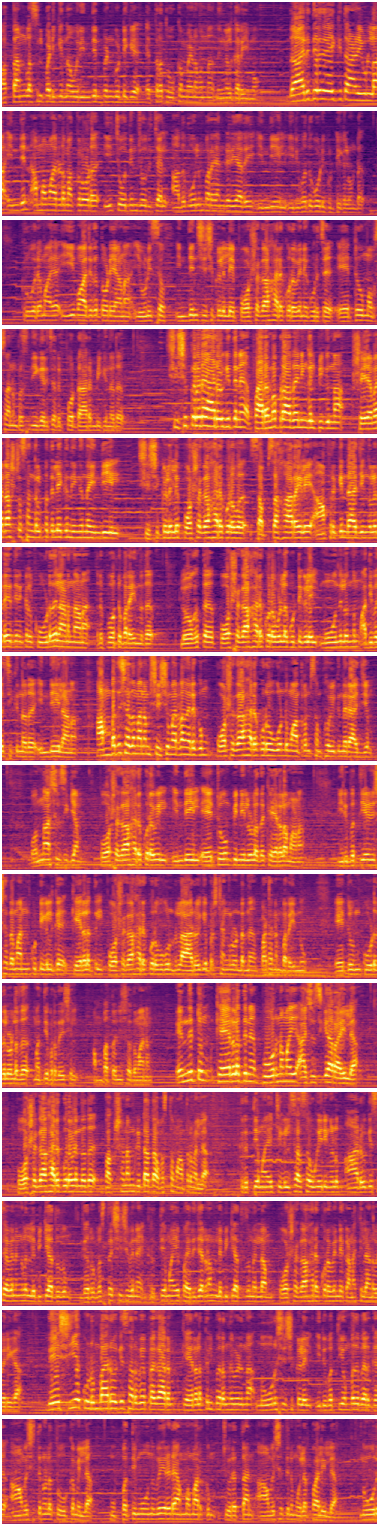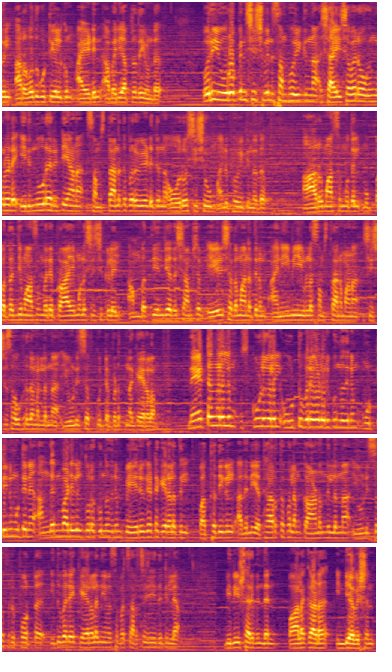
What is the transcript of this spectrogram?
പത്താം ക്ലാസ്സിൽ പഠിക്കുന്ന ഒരു ഇന്ത്യൻ പെൺകുട്ടിക്ക് എത്ര തൂക്കം വേണമെന്ന് നിങ്ങൾക്കറിയുമോ? ദാരിദ്ര്യരേഖയ്ക്ക് താഴെയുള്ള ഇന്ത്യൻ അമ്മമാരുടെ മക്കളോട് ഈ ചോദ്യം ചോദിച്ചാൽ അതുപോലും പറയാൻ കഴിയാതെ ഇന്ത്യയിൽ ഇരുപത് കോടി കുട്ടികളുണ്ട്. ക്രൂരമായ ഈ വാചകത്തോടെയാണ് യൂണിസെഫ് ഇന്ത്യൻ ശിശുക്കളിലെ പോഷകാഹാരക്കുറവിനെ കുറിച്ച് ഏറ്റവും അവസാനം പ്രസിദ്ധീകരിച്ച റിപ്പോർട്ട് ആരംഭിക്കുന്നത്. ശിശുക്കളുടെ ആരോഗ്യത്തിന് പരമപ്രാധാന്യം കൽപ്പിക്കുന്ന ക്ഷേമരാഷ്ട്ര സങ്കല്പത്തിലേക്ക് നീങ്ങുന്ന ഇന്ത്യയിൽ ശിശുക്കളിലെ പോഷകാഹാരക്കുറവ് സബ് സഹാറയിലെ ആഫ്രിക്കൻ രാജ്യങ്ങളുടേതിനേക്കാൾ കൂടുതലാണെന്നാണ് റിപ്പോർട്ട് പറയുന്നത്. ലോകത്ത് പോഷകാഹാരക്കുറവുള്ള കുട്ടികളിൽ മൂന്നിലൊന്നും അധിവസിക്കുന്നത് ഇന്ത്യയിലാണ്. അമ്പത് ശതമാനം ശിശുമരണ നിരക്കും പോഷകാഹാരക്കുറവ് കൊണ്ട് മാത്രം സംഭവിക്കുന്ന രാജ്യം. ഒന്നാശ്വസിക്കാം. പോഷകാഹാരക്കുറവിൽ ഇന്ത്യയിൽ ഏറ്റവും പിന്നിലുള്ളത് കേരളമാണ്. ഇരുപത്തിയേഴ് ശതമാനം കുട്ടികൾക്ക് കേരളത്തിൽ പോഷകാഹാരക്കുറവ് കൊണ്ടുള്ള ആരോഗ്യ പ്രശ്നങ്ങളുണ്ടെന്ന് പഠനം പറയുന്നു. ഏറ്റവും കൂടുതലുള്ളത് മധ്യപ്രദേശിൽ അമ്പത്തഞ്ച് ശതമാനം. എന്നിട്ടും കേരളത്തിന് പൂർണമായി ആശ്വസിക്കാറായില്ല. പോഷകാഹാരക്കുറവ് എന്നത് ഭക്ഷണം കിട്ടാത്ത അവസ്ഥ മാത്രമല്ല കൃത്യമായ ചികിത്സാ സൗകര്യങ്ങളും ആരോഗ്യ സേവനങ്ങളും ലഭിക്കാത്തതും ഗർഭസ്ഥ ശിശുവിന് കൃത്യമായ പരിചരണം ലഭിക്കാത്തതുമെല്ലാം പോഷകാഹാരക്കുറവിന്റെ കണക്കിലാണ് വരിക. ദേശീയ കുടുംബാരോഗ്യ സർവേ പ്രകാരം കേരളത്തിൽ പിറന്നു വീഴുന്ന നൂറ് ശിശുക്കളിൽ ഇരുപത്തിയൊമ്പത് പേർക്ക് ആവശ്യത്തിനുള്ള തൂക്കമില്ല. മുപ്പത്തിമൂന്ന് പേരുടെ അമ്മമാർക്കും ചുരത്താൻ ആവശ്യത്തിന് മുലപ്പാലില്ല. നൂറിൽ അറുപത് കുട്ടികൾക്കും അയഡിൻ അപര്യാപ്തതയുണ്ട്. ഒരു യൂറോപ്യൻ ശിശുവിന് സംഭവിക്കുന്ന ശൈശവ രോഗങ്ങളുടെ ഇരുന്നൂറ് ഇരട്ടിയാണ് സംസ്ഥാനത്ത് പിറവിയെടുക്കുന്ന ഓരോ ശിശുവും അനുഭവിക്കുന്നത്. ആറുമാസം മുതൽ മുപ്പത്തഞ്ച് മാസം വരെ പ്രായമുള്ള ശിശുക്കളിൽ അമ്പത്തിയഞ്ച് ദശാംശം ഏഴ് ശതമാനത്തിനും അനീമിയയുള്ള സംസ്ഥാനമാണ് ശിശു സൗഹൃദമല്ലെന്ന് യൂണിസെഫ് കുറ്റപ്പെടുത്തുന്ന കേരളം. നേട്ടങ്ങളിലും സ്കൂളുകളിൽ ഊട്ടുപുരകൾ ഒരുക്കുന്നതിനും മുട്ടിനുമുട്ടിന് അംഗൻവാടികൾ തുറക്കുന്നതിനും പേരുകേട്ട കേരളത്തിൽ പദ്ധതികൾ അതിന്റെ യഥാർത്ഥ ഫലം കാണുന്നില്ലെന്ന യൂണിസെഫ് റിപ്പോർട്ട് ഇതുവരെ കേരള നിയമസഭ ചർച്ച ചെയ്തിട്ടില്ല. Bineesh Aravindan Palakkad India Vision.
